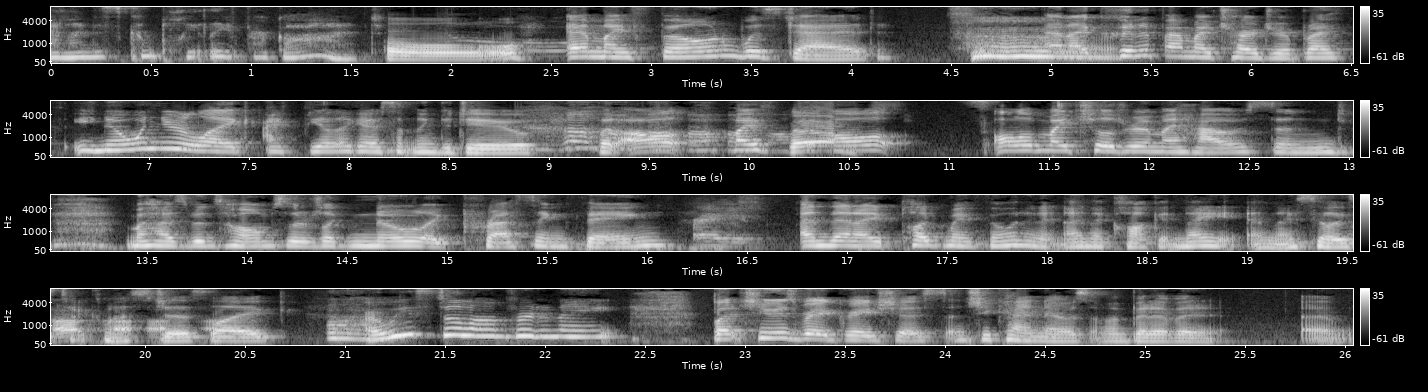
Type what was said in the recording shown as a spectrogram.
and I just completely forgot. Oh. And my phone was dead and I couldn't find my charger. But I, you know, when you're like, I feel like I have something to do, but all my all all of my children in my house and my husband's home, so there's like no like pressing thing. Right. And then I plugged my phone in at nine o'clock at night, and I see all these text messages like, "Are we still on for tonight?" But she was very gracious, and she kind of knows I'm a bit of a um,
